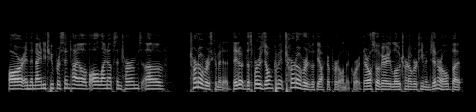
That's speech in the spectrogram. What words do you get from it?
are in the 92 percentile of all lineups in terms of turnovers committed. They don't, the Spurs don't commit turnovers with Jakob Poeltl on the court. They're also a very low turnover team in general, but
